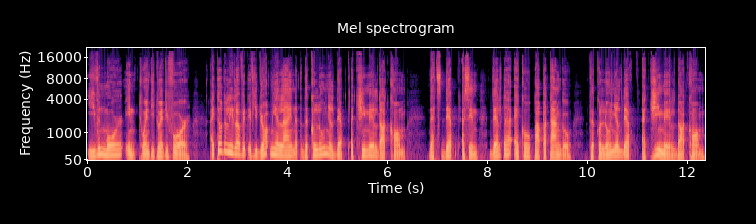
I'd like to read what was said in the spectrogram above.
even more in 2024. I totally love it if you drop me a line at thecolonialdept at gmail.com. That's dept as in Delta Echo Papa Tango, thecolonialdept at gmail.com.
